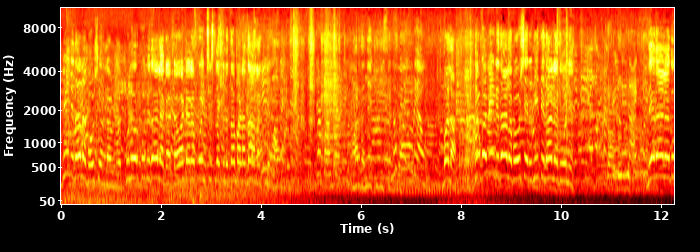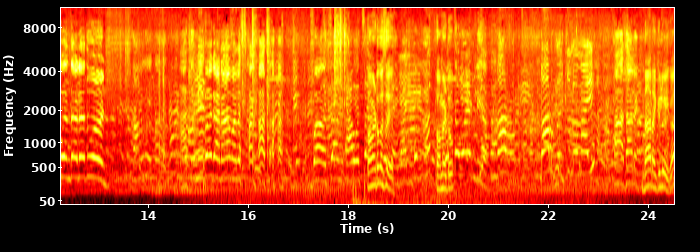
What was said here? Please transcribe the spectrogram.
भेंडी दहाला भाऊशेर लावले फुलवर कोबी दहाला गाड्डा वाट्याला पंचवीसला किलो टमाटा दहाला किलो अर्धा नाही किती बोला. देऊ का भेंडी दहाला भाऊशेर मी ते दहाला दोन आहेत. दे दहाला दोन दहाला दोन. तुम्ही बघा ना आम्हाला सांगा आता. बा- चांग- आवड चांगली टोमॅटो कसं आहे? भाजी. बघ ना. टोमॅटो वाढली आहे. दहा रुपये किलो. नाही हा झालं की. दहा किलो आहे का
